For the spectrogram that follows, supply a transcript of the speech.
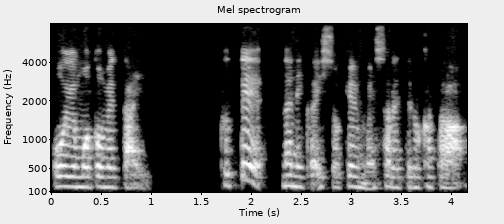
追い求めたいくて、何か一生懸命されてる方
